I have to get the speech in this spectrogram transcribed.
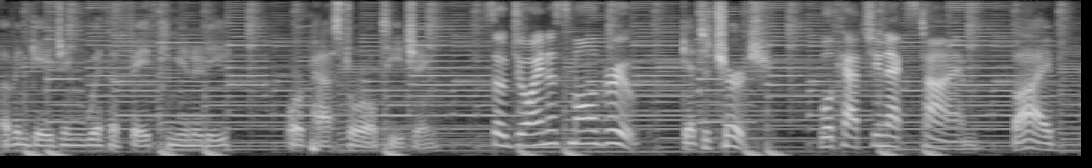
of engaging with a faith community or pastoral teaching. So join a small group. Get to church. We'll catch you next time. Bye.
